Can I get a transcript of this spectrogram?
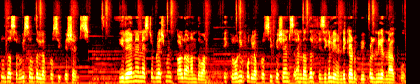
to the service of the leprosy patients. He ran an establishment called Anandvan, a colony for leprosy patients and other physically handicapped people near Nagpur.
